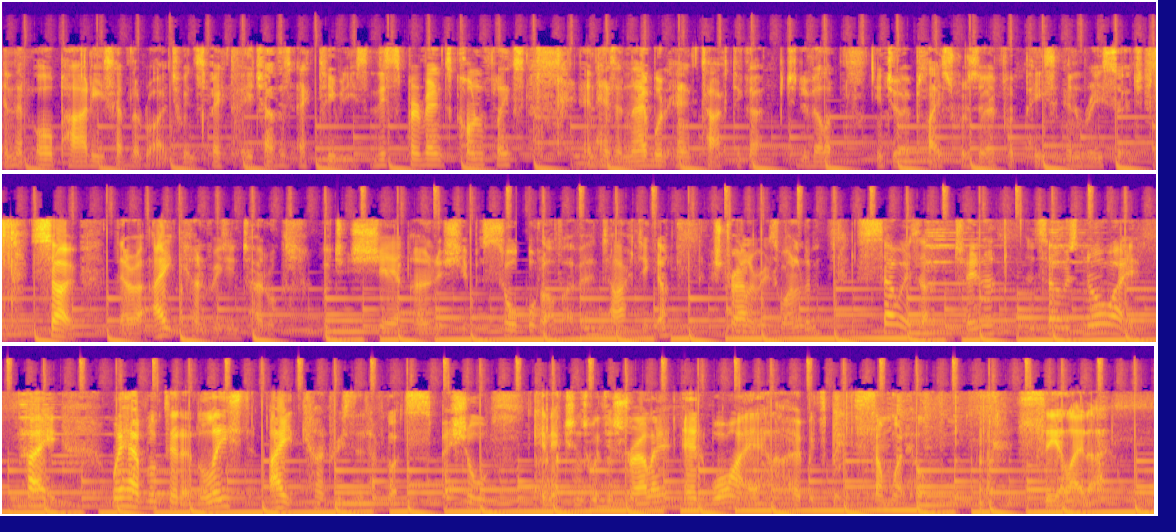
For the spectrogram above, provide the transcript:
and that all parties have the right to inspect each other's activities. This prevents conflicts and has enabled Antarctica to develop into a place reserved for peace and research. So, there are eight countries in total which share ownership sort of of Antarctica. Australia is one of them, so is Argentina, and so is Norway. Hey, we have looked at at least eight countries that have got special connections with Australia and why, and I hope it's been somewhat helpful. See you later.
